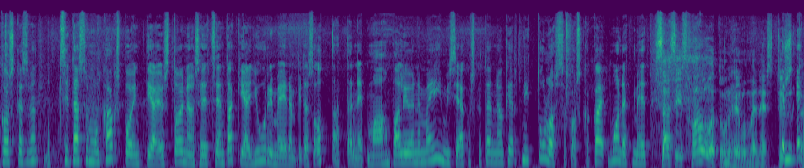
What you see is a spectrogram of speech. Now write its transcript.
koska se, tässä on mulla kaksi pointtia, jos toinen on se, että sen takia juuri meidän pitäisi ottaa tänne maahan paljon enemmän ihmisiä, koska tänne on kerran niitä tulossa, koska ka- monet meidät... Sä siis haluat urheilumenestystä?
